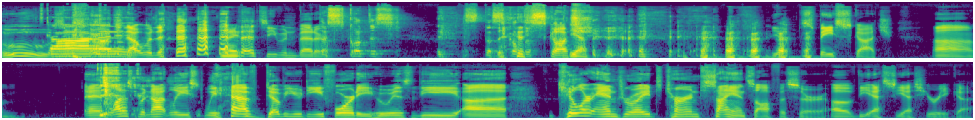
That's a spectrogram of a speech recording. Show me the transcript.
ooh, Scotch. scotch. That would. Right. That's even better. The Scottish, the Scottish Scotch. Yeah. yeah, space scotch. Um, and last but not least, we have WD 40, who is the uh, killer android turned science officer of the SCS Eureka.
